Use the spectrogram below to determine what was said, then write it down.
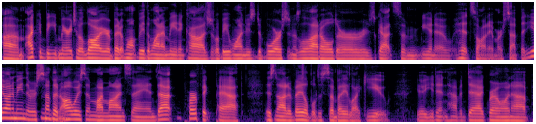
um, I could be married to a lawyer, but it won't be the one I meet in college. It'll be one who's divorced and is a lot older, or who's got some, you know, hits on him or something. You know what I mean? There was something always in my mind saying that perfect path is not available to somebody like you. You know, you didn't have a dad growing up,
